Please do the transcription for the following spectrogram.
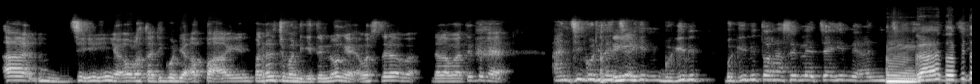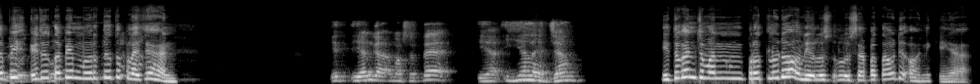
anjing ya Allah tadi gue diapain padahal cuma digituin doang ya maksudnya apa? dalam hati tuh kayak anjing gue Tapi- dilecehin begini begini tuh rasanya dilecehin ya anjing Enggak, tapi anjing, tapi itu gua. tapi menurut itu pelecehan. It- ya enggak maksudnya ya iyalah jang Itu kan cuman perut lu doang dia lu, lu siapa tahu dia oh ini kayaknya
